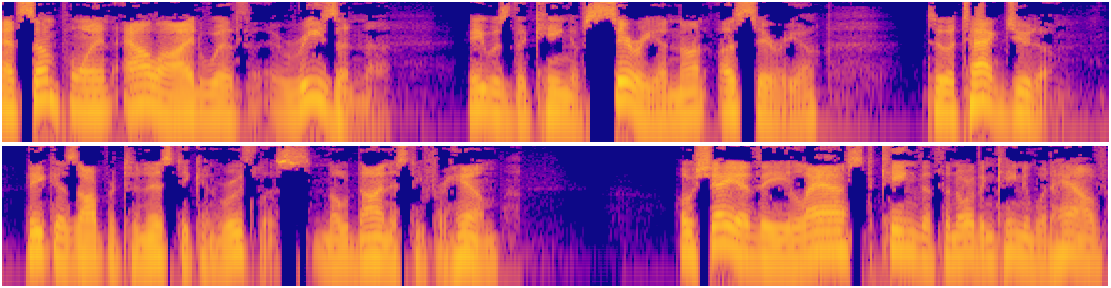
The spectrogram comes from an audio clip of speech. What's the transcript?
at some point allied with Rezin. He was the king of Syria, not Assyria, to attack Judah. Pekah is opportunistic and ruthless, no dynasty for him. Hoshea, the last king that the northern kingdom would have,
